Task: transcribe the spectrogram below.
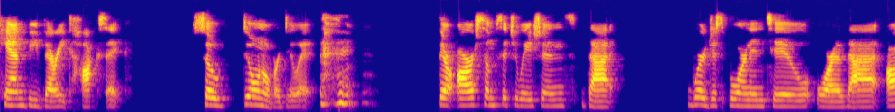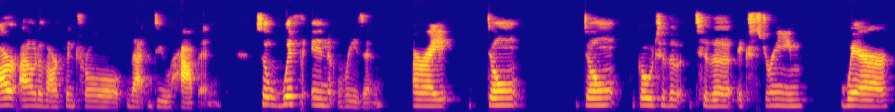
can be very toxic. So don't overdo it. there are some situations that we're just born into or that are out of our control that do happen. So within reason. All right. Don't, don't go to the, to the extreme where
